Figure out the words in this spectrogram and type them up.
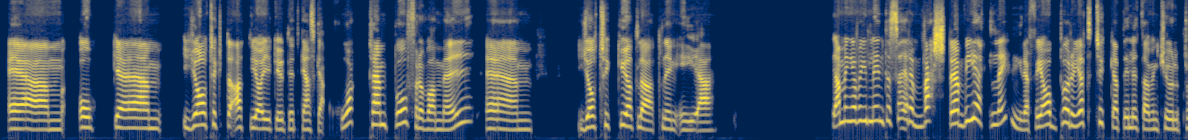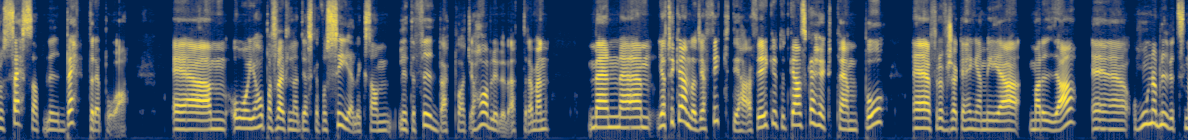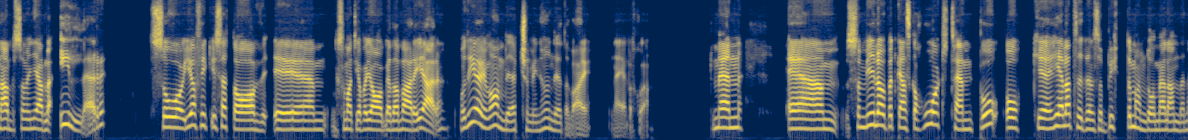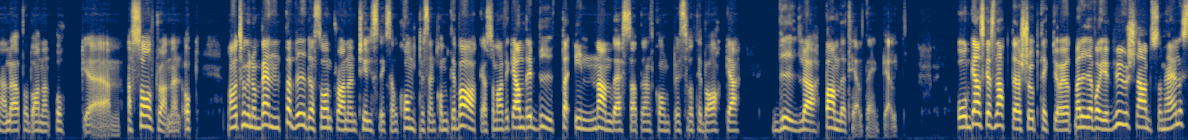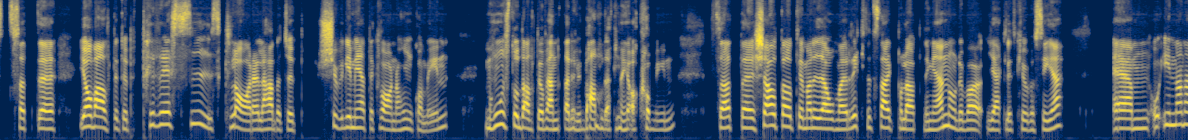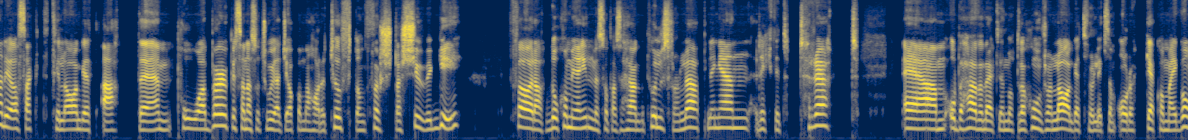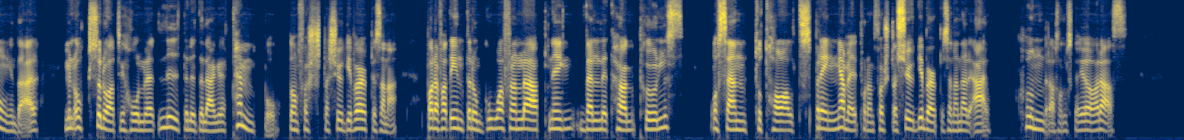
Ehm, och ehm, jag tyckte att jag gick ut i ett ganska hårt tempo för att vara mig. Ehm, jag tycker ju att löpning är Ja, men jag vill inte säga det värsta jag vet längre för jag har börjat tycka att det är lite av en kul process att bli bättre på. Um, och jag hoppas verkligen att jag ska få se liksom, lite feedback på att jag har blivit bättre. Men, men um, jag tycker ändå att jag fick det här. För jag gick ut ett ganska högt tempo uh, för att försöka hänga med Maria. Uh, hon har blivit snabb som en jävla iller. Så jag fick ju sätta av eh, som att jag var jagad av vargar. Och det är jag ju van vid eftersom min hund heter varg. Nej, jag bara Men Um, Ehm, så vi la upp ett ganska hårt tempo och eh, hela tiden så bytte man då mellan den här löparbanan och uh, assault. Och man var tvungen att vänta vid assaultrunnern tills liksom, kompisen kom tillbaka. Så man fick aldrig byta innan dess att ens kompis var tillbaka vid löpandet helt enkelt. Och ganska snabbt där så upptäckte jag att Maria var ju hur snabb som helst. Så att eh, jag var alltid typ precis klar eller hade typ 20 meter kvar när hon kom in. Men hon stod alltid och väntade vid bandet när jag kom in. Så att eh, shoutout till Maria, hon var riktigt stark på löpningen och det var jäkligt kul att se. Um, och innan hade jag sagt till laget att um, på burpeesarna så tror jag att jag kommer ha det tufft de första 20. För att då kommer jag in med så pass hög puls från löpningen, riktigt trött um, och behöver verkligen motivation från laget för att liksom orka komma igång där. Men också då att vi håller ett lite, lite lägre tempo de första 20 burpeesarna. Bara för att inte då gå från löpning, väldigt hög puls, och sen totalt spränga mig på de första 20 burpeesarna när det är 100 som ska göras.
